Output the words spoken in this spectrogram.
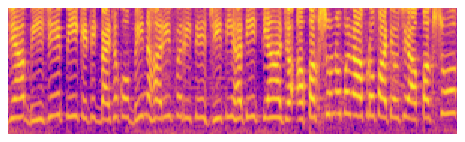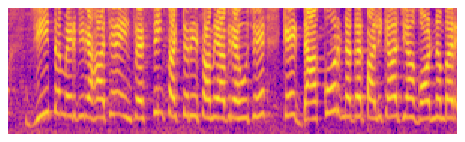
જ્યાં બીજેપી કેટલીક બેઠકો બિનહરીફ રીતે જીતી હતી, ત્યાં જ અપક્ષોનો પણ આફડો ફાટ્યો છે. અપક્ષો જીત મેળવી રહ્યા છે. ઇન્ટરેસ્ટિંગ ફેક્ટર એ સામે આવી રહ્યું છે કે ડાકોર નગરપાલિકા, જ્યાં વોર્ડ નંબર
